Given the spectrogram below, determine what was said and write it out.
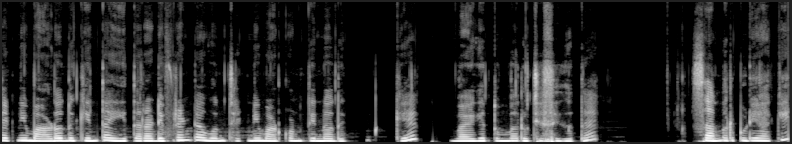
ಚಟ್ನಿ ಮಾಡೋದಕ್ಕಿಂತ ಈ ಥರ ಡಿಫ್ರೆಂಟಾಗಿ ಒಂದು ಚಟ್ನಿ ಮಾಡ್ಕೊಂಡು ತಿನ್ನೋದಕ್ಕೆ ಬಾಯಿಗೆ ತುಂಬ ರುಚಿ ಸಿಗುತ್ತೆ. ಸಾಂಬಾರು ಪುಡಿ ಹಾಕಿ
